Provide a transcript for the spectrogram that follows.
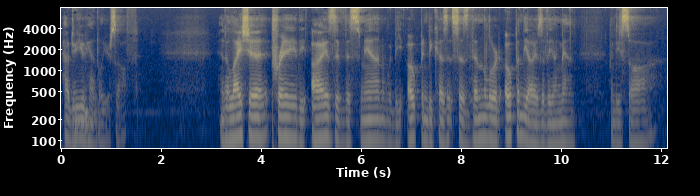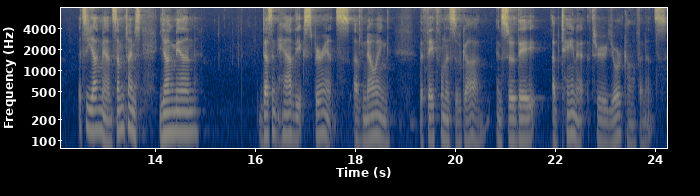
How do you handle yourself? And Elisha prayed the eyes of this man would be open because it says, Then the Lord opened the eyes of the young man, and he saw. It's a young man. Sometimes young man doesn't have the experience of knowing the faithfulness of God, and so they obtain it through your confidence.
